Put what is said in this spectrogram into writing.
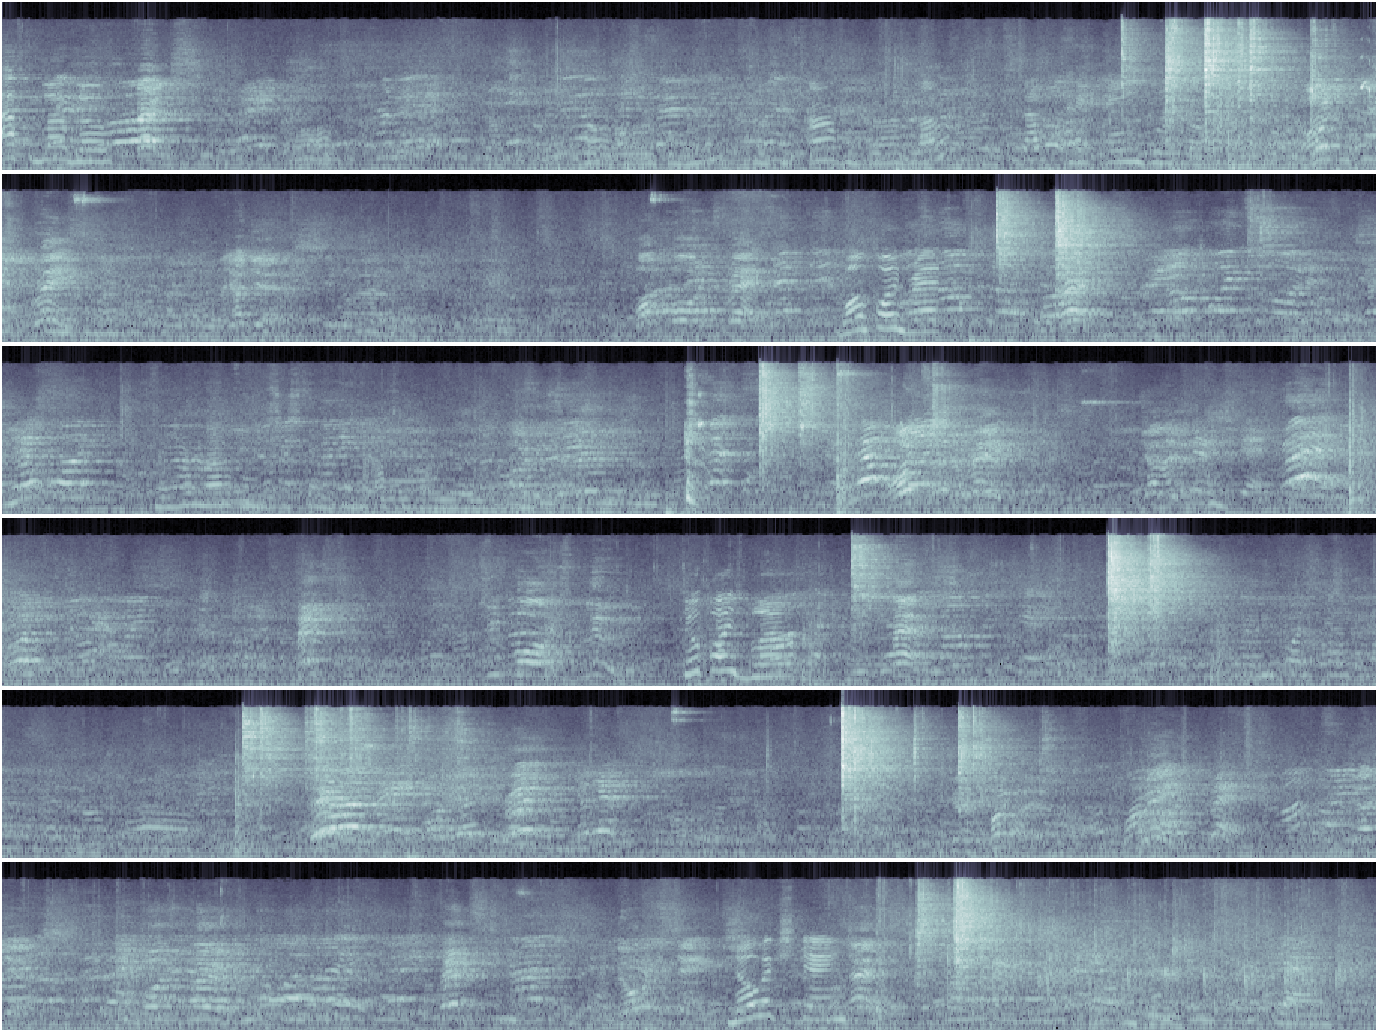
point. Dat is een avondblauw blauw en één rood. Red. Judges. One point red. One point red. Met handen om de systeem tegen af te ronden. Red. Judges. Two points blue. Points blue. No exchange. No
